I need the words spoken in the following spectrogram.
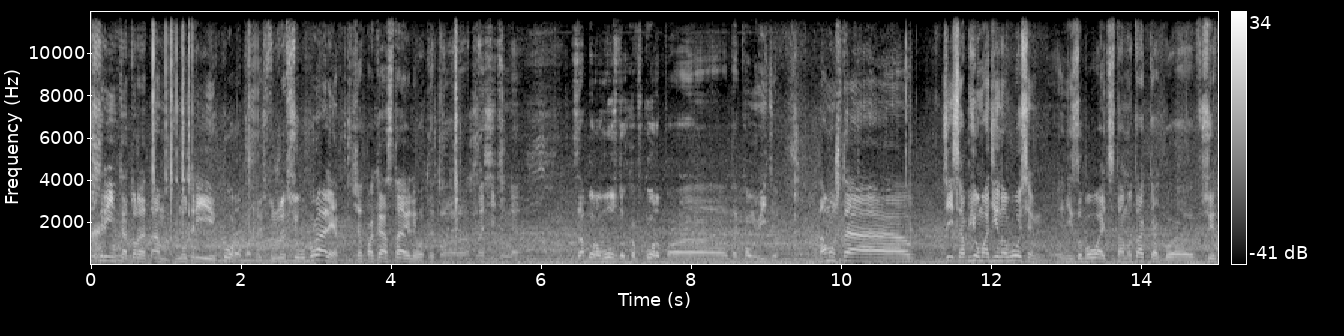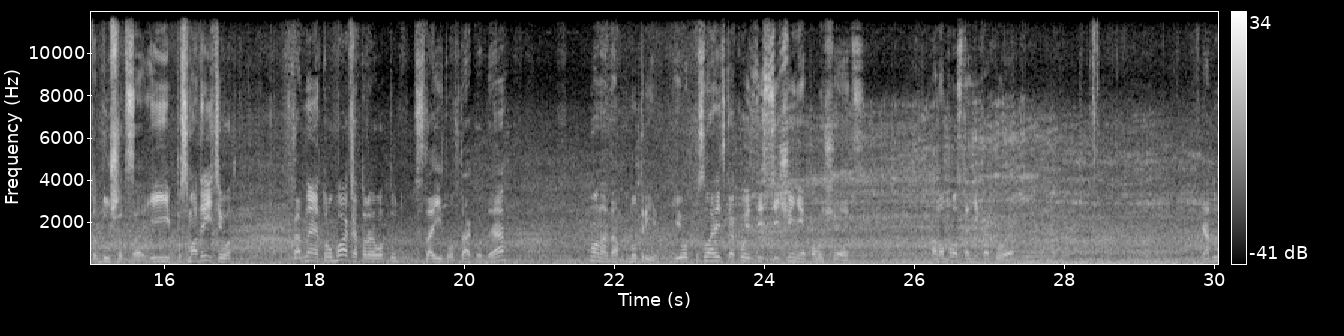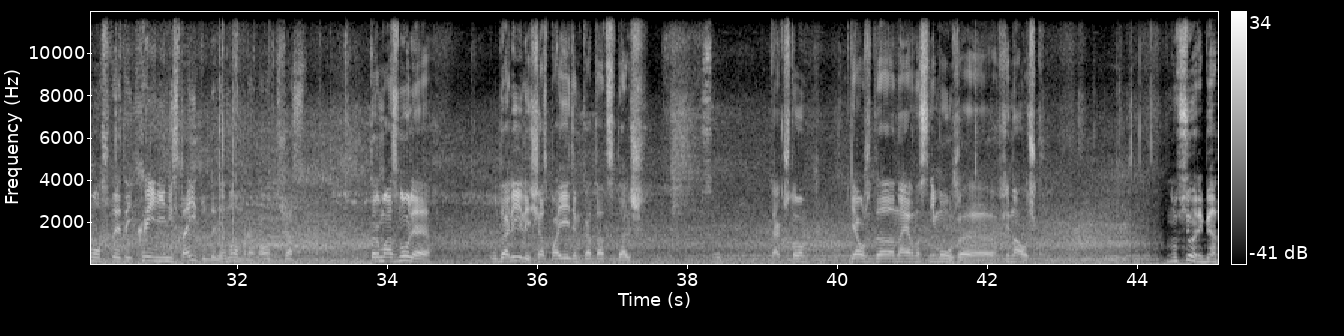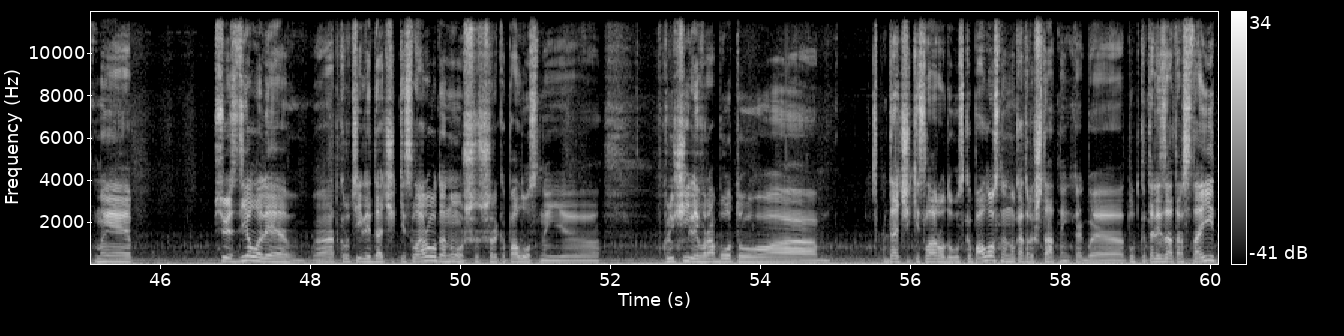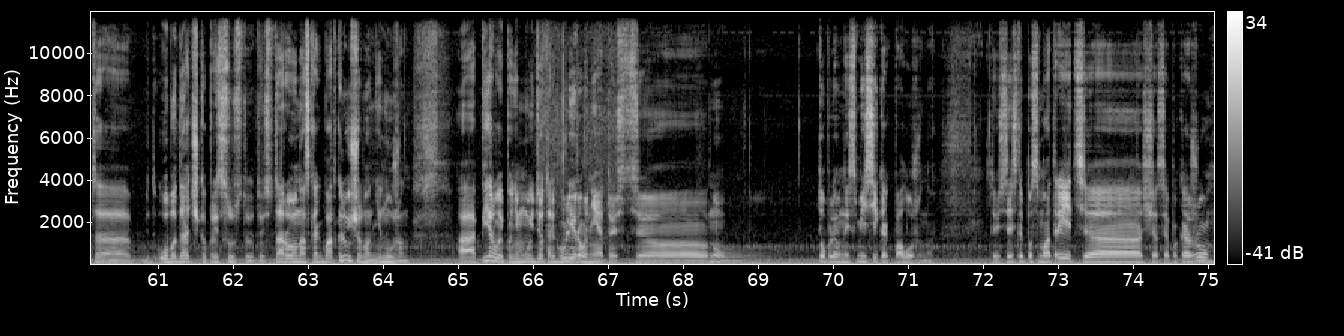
хрень, которая там внутри короба. То есть уже все убрали. Сейчас пока оставили вот это относительно забора воздуха в короб э, в таком виде. Потому что здесь объем 1.8. и Не забывайте, там и так как бы все это душится. И посмотрите, вот входная труба, которая вот тут стоит вот так вот, да? Ну, она там внутри. И вот посмотрите, какое здесь сечение получается. Оно просто никакое. Я думал, что этой хрени не стоит удалено, блин, но вот сейчас тормознули, удалили, сейчас поедем кататься дальше. Так что я уже, да, наверное, сниму уже финалочку. Ну все, ребят, мы все сделали, открутили датчик кислорода, ну, широкополосный, э, включили в работу э, датчик кислорода узкополосный, ну, который штатный, как бы э, тут катализатор стоит, оба датчика присутствуют, то есть второй у нас как бы отключен, он не нужен, а первый по нему идет регулирование, то есть, ну, топливной смеси как положено. То есть, если посмотреть, сейчас я покажу.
